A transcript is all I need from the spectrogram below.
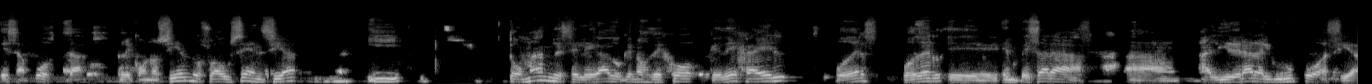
esa posta, reconociendo su ausencia y tomando ese legado que nos dejó, que deja él, poder, poder eh, empezar a, a, a, liderar al grupo hacia,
